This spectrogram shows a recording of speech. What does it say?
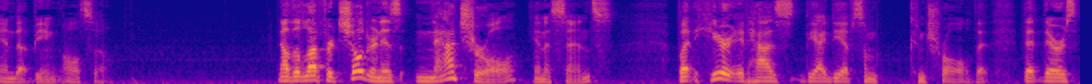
end up being also. Now, the love for children is natural in a sense, but here it has the idea of some control that that there's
